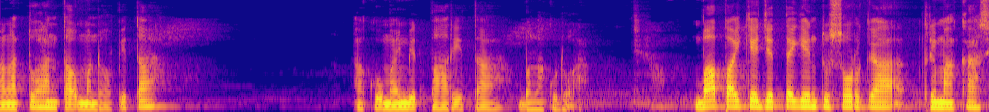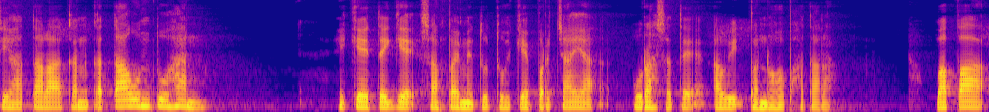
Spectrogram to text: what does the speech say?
angat Tuhan tahu mandoh ita aku maimbit parita belaku doa. Bapa ike jetegen tu sorga, terima kasih hatala akan ketahun Tuhan. Ike tege sampai metutu ike percaya urah sete awi pandohop hatala. Bapa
